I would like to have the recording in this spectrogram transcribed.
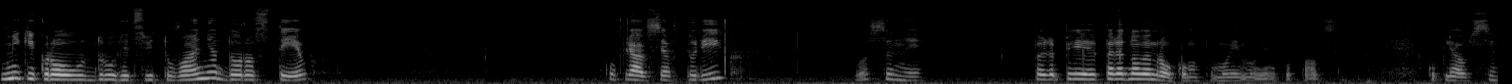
Мікі Кроу друге цвітування доростив. Куплявся в торік восени. Перед Новим роком, по-моєму, він купався. Куплявся.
